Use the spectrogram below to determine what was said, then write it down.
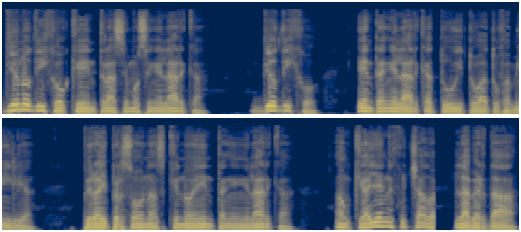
Dios nos dijo que entrásemos en el arca. Dios dijo, entra en el arca tú y toda tu familia. Pero hay personas que no entran en el arca, aunque hayan escuchado la verdad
